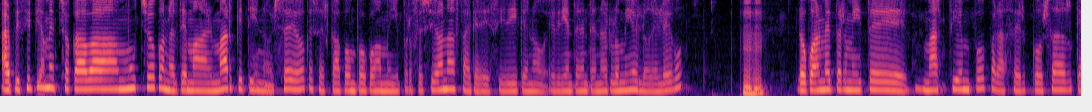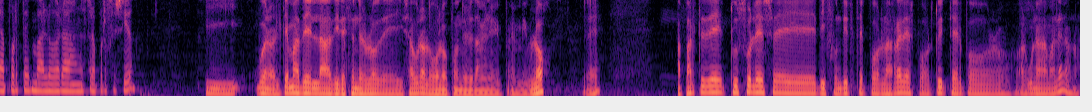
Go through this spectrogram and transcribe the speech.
Al principio me chocaba mucho con el tema del marketing o el SEO, que se escapa un poco a mi profesión hasta que decidí que no, evidentemente no es lo mío y lo delego. Lo cual me permite más tiempo para hacer cosas que aporten valor a nuestra profesión. Y bueno, el tema de la dirección del blog de Isaura, luego lo pondré también en mi, en mi blog. ¿eh? Aparte de, ¿tú sueles eh, difundirte por las redes, por Twitter, por alguna manera o no?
